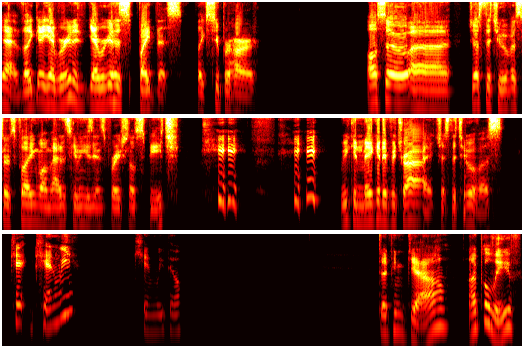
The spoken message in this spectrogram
Yeah, like yeah, we're gonna yeah we're gonna spite this like super hard. Also, uh just the two of us starts playing while Matt is giving his inspirational speech. We can make it if we try. Just the two of us. can can we? Can we though? I mean, yeah, I believe.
